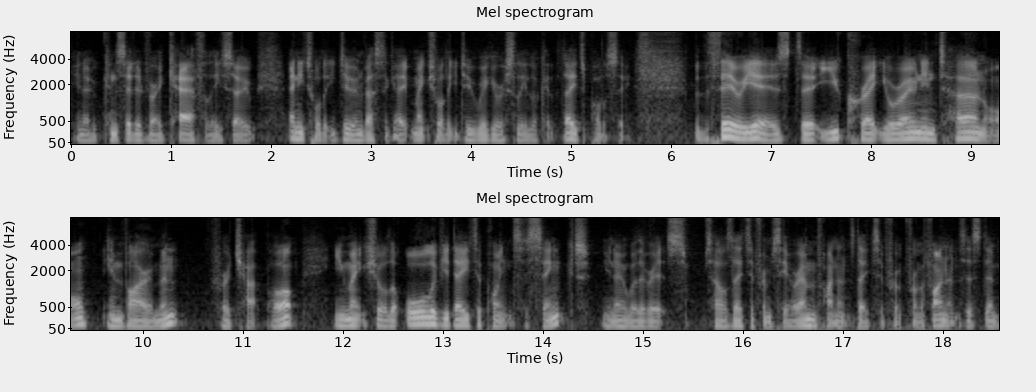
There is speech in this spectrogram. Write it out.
you know considered very carefully. So any tool that you do investigate, make sure that you do rigorously look at the data policy. But the theory is that you create your own internal environment for a chatbot. You make sure that all of your data points are synced, you know, whether it's sales data from CRM, finance data from, from a finance system,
